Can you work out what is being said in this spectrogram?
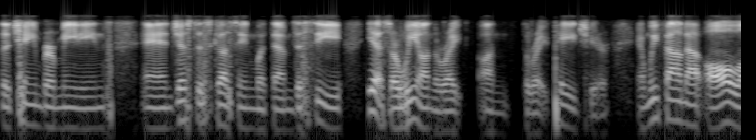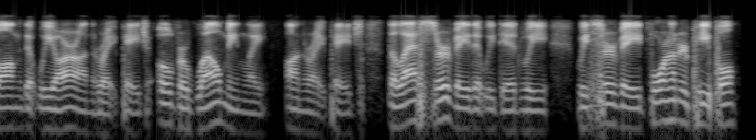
the chamber meetings, and just discussing with them to see, yes, are we on the right on the right page here? And we found out all along that we are on the right page, overwhelmingly on the right page. The last survey that we did, we we surveyed 400 people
